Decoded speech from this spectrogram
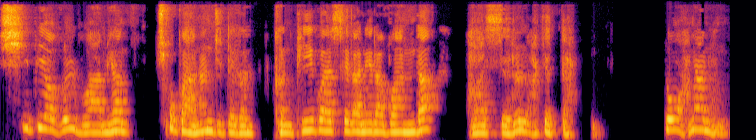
12억을 모하면 초과하는 주택은 그건 비과세가 아니라 뭐한다? 과세를 하겠다. 또 하나는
